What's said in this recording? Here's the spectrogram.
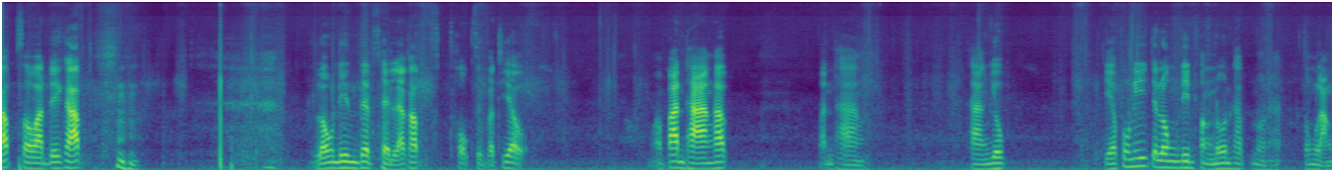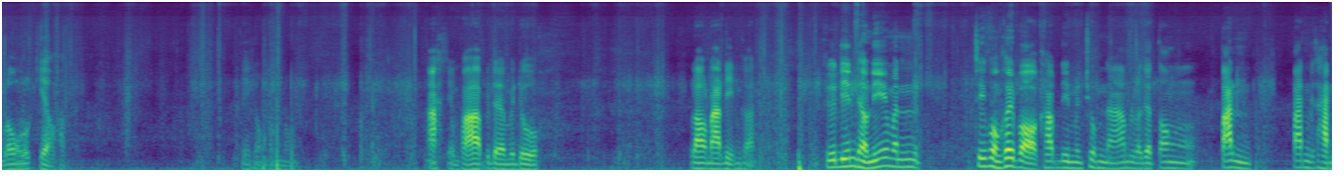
ครับ สวัสดีครับ ลงดินเสร็จเสร็จแล้วครับหกสิบกว่าเที่ยว มาปั้นทางครับ ปั้นทาง ทางยุบ เดี๋ยวพวกนี้จะลงดินฝั่งโน้นครับโน่นฮะ ตรงหลังลงรถเกี่ยวครับ นี่ลงตรงโน้น อะเดี๋ยวพาไปเดินไปดู ลอกนาดินก่อน คือดินแถวนี้มันที่ผมเคยบอกครับดินมันชุ่มน้ำเราจะต้องปั้นปั้นคัน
